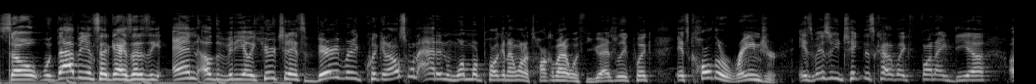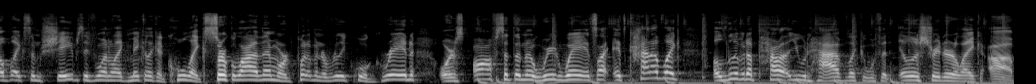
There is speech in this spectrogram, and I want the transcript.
So with that being said, guys, that is the end of the video here today. It's very, very quick. And I also want to add in one more plugin. I want to talk about it with you guys really quick. It's called the Ranger. It's basically you take this kind of like fun idea of like some shapes if you want to like make like a cool like circle out of them or put them in a really cool grid or just offset them in a weird way. It's like, it's kind of like a little bit of power that you would have like with an Illustrator like uh,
